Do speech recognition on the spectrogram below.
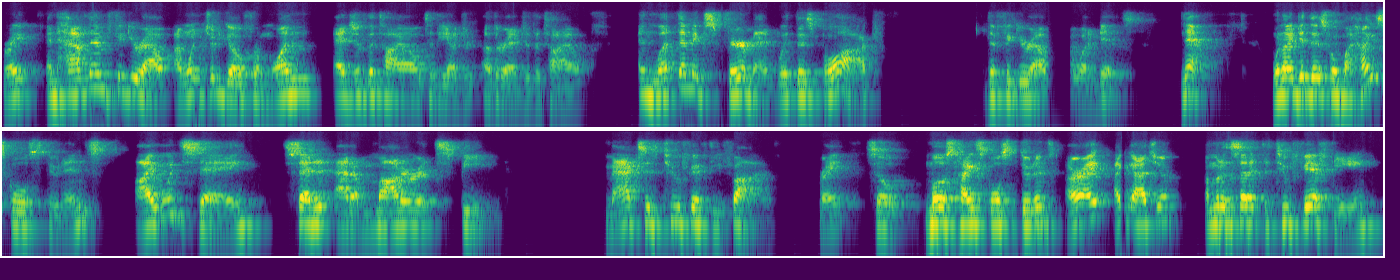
right? And have them figure out, I want you to go from one edge of the tile to the other edge of the tile and let them experiment with this block to figure out what it is. Now, when I did this with my high school students, I would say set it at a moderate speed. Max is 255 right? So most high school students, all right, I got you. I'm going to set it to 250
